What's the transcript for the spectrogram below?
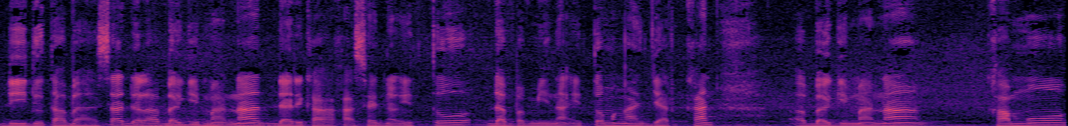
di duta bahasa adalah bagaimana dari kakak-kakak senior itu dan pembina itu mengajarkan uh, bagaimana kamu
